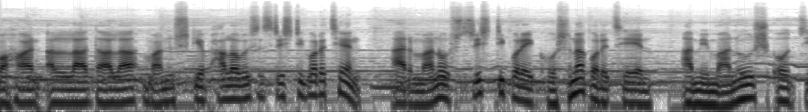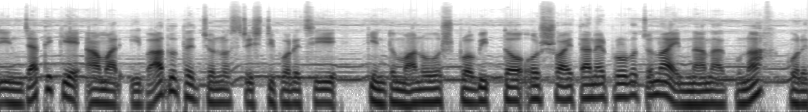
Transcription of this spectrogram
মহান আল্লাহ তাআলা মানুষকে ভালোবেসে সৃষ্টি করেছেন আর মানুষ সৃষ্টি করে ঘোষণা করেছেন, আমি মানুষ ও জিন জাতিকে আমার ইবাদতের জন্য সৃষ্টি করেছি। কিন্তু মানুষ প্রবৃত্ত ও শয়তানের প্ররোচনায় নানা গুনাহ করে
